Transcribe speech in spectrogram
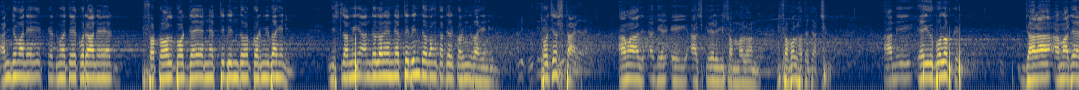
আঞ্জুমানে, খেদমতে কোরআনের সকল পর্যায়ের নেতৃবৃন্দ, কর্মী বাহিনী, ইসলামী আন্দোলনের নেতৃবৃন্দ এবং তাদের কর্মী বাহিনীর প্রচেষ্টায় আমাদের এই আজকের এই সম্মেলন সফল হতে যাচ্ছে। আমি এই উপলক্ষে যারা আমাদের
